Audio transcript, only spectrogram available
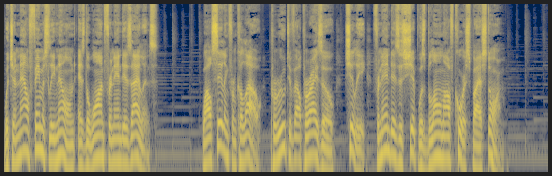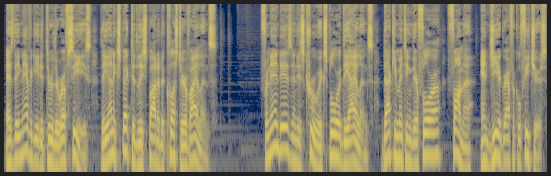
which are now famously known as the Juan Fernandez Islands. While sailing from Callao, Peru to Valparaiso, Chile, Fernandez's ship was blown off course by a storm. As they navigated through the rough seas, they unexpectedly spotted a cluster of islands. Fernandez and his crew explored the islands, documenting their flora, fauna, and geographical features.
